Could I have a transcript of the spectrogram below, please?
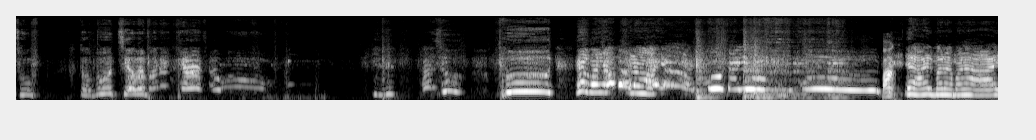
શું તો ભૂત છે હવે મને ક્યાં જવું? આ શું ભૂત! એ મને મને આયા! ભૂત આવ્યું ભૂત. એ હાલ મને મને હાલ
